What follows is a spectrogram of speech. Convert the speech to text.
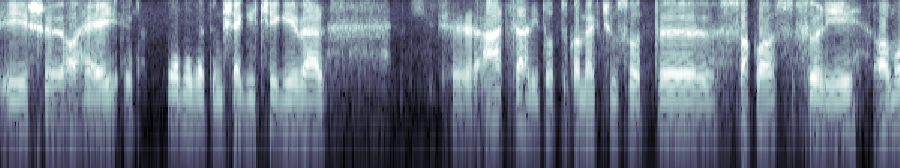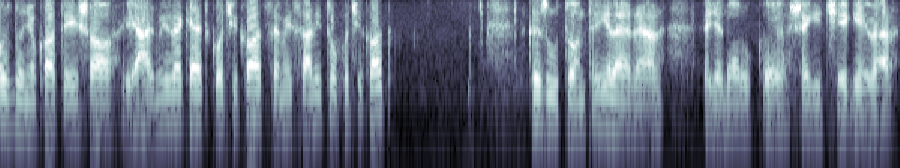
és a hely környezetünk segítségével átszállítottuk a megcsúszott szakasz fölé a mozdonyokat és a járműveket, kocsikat, személyszállító kocsikat, közúton, trélerrel, egy daruk segítségével.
